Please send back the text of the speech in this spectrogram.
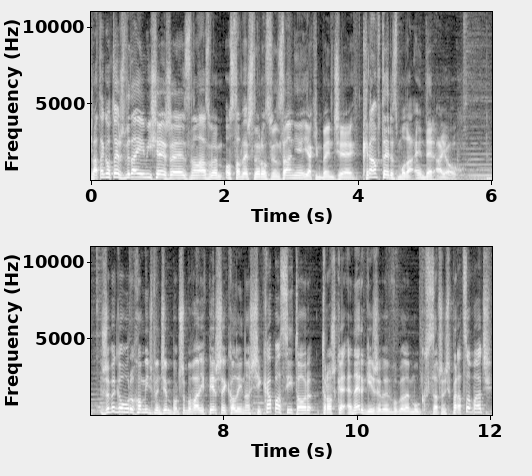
Dlatego też wydaje mi się, że znalazłem ostateczne rozwiązanie, jakim będzie crafter z moda Ender.io. Żeby go uruchomić, będziemy potrzebowali w pierwszej kolejności kapacitor, troszkę energii, żeby w ogóle mógł zacząć pracować.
